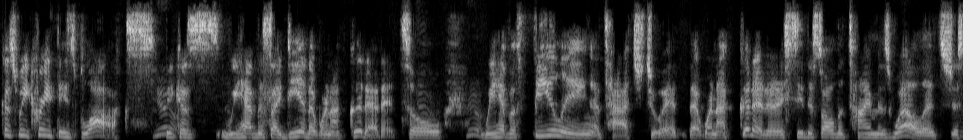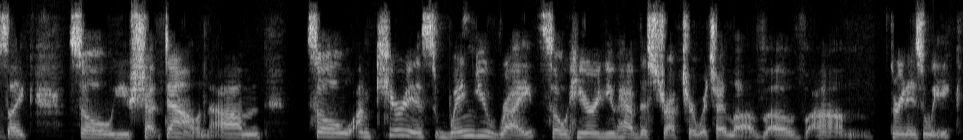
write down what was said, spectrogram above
because we create these blocks yeah. because we have this idea that we're not good at it. So yeah. Yeah. we have a feeling attached to it that we're not good at it. I see this all the time as well. It's just like, so you shut down. Um, so I'm curious when you write. So here you have this structure, which I love, of um, three days a week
